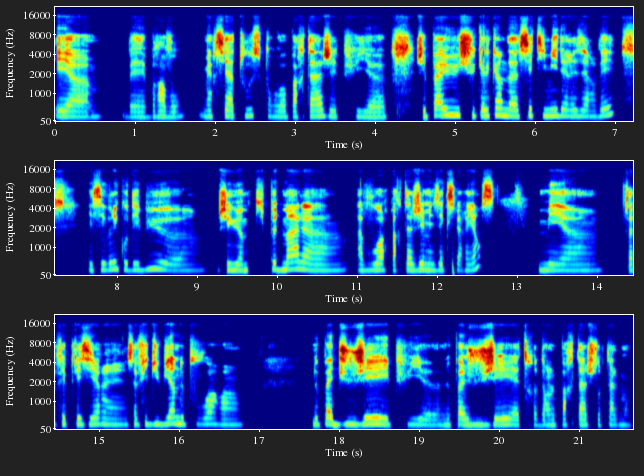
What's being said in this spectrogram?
Et euh, ben, bravo. Merci à tous pour vos partages. Et puis, euh, j'ai pas eu, je suis quelqu'un d'assez timide et réservé. Et c'est vrai qu'au début, euh, j'ai eu un petit peu de mal à, à vouloir partager mes expériences. Mais ça fait plaisir et ça fait du bien de pouvoir ne pas être jugé et puis ne pas juger, être dans le partage totalement.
